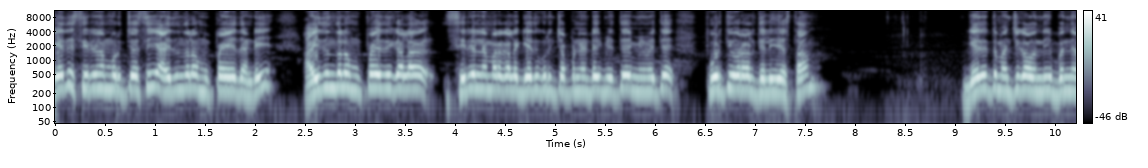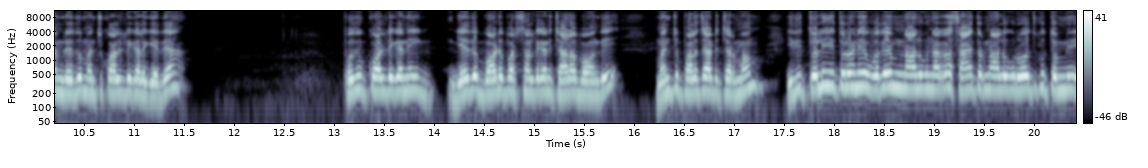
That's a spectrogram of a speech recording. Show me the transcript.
గేదె సీరియల్ నెంబర్ వచ్చేసి ఐదు వందల ముప్పై ఐదు అండి. ఐదు వందల ముప్పై ఐదు గల సీరియల్ నెంబర్ గల గేదె గురించి చెప్పండి అంటే మేమైతే మేమైతే పూర్తి వివరాలు తెలియజేస్తాం. గేదె అయితే మంచిగా ఉంది ఇబ్బంది ఏం లేదు మంచి క్వాలిటీ గల గేదె. పొదుగు క్వాలిటీ కానీ గేదె బాడీ పర్సనాలిటీ కానీ చాలా బాగుంది. మంచి పలచాటి చర్మం. ఇది తొలి ఈతలోనే ఉదయం నాలుగున్నర సాయంత్రం నాలుగు రోజుకు తొమ్మిది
